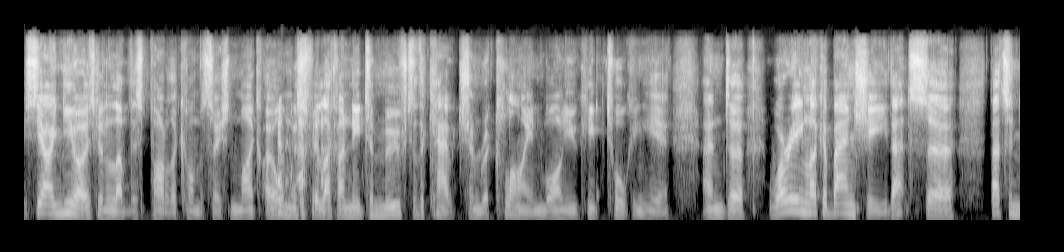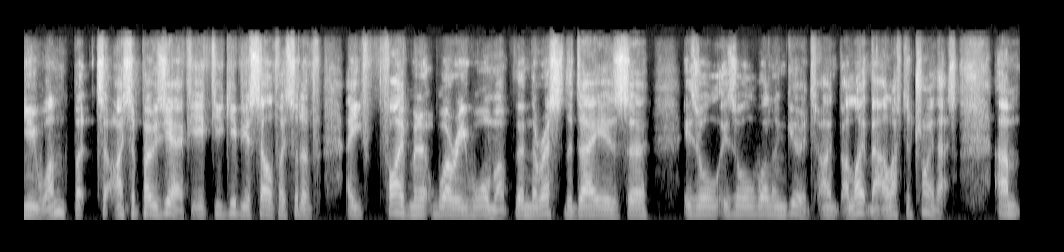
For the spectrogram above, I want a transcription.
You see, I knew I was going to love this part of the conversation, Mike. I almost feel like I need to move to the couch and recline while you keep talking here. And uh, worrying like a banshee, that's uh, that's a new one. But I suppose, yeah, if you, if you give yourself a sort of a five minute worry warm up, then the rest of the day is uh, is all is all well and good. I, I, like that. I'll have to try that. Um,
